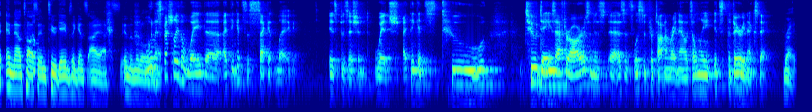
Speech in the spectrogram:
And now toss in two games against Ajax in the middle Well, of especially the way the I think it's the second leg is positioned, which I think it's two two days after ours, and as as it's listed for Tottenham right now, it's only it's the very next day Right.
